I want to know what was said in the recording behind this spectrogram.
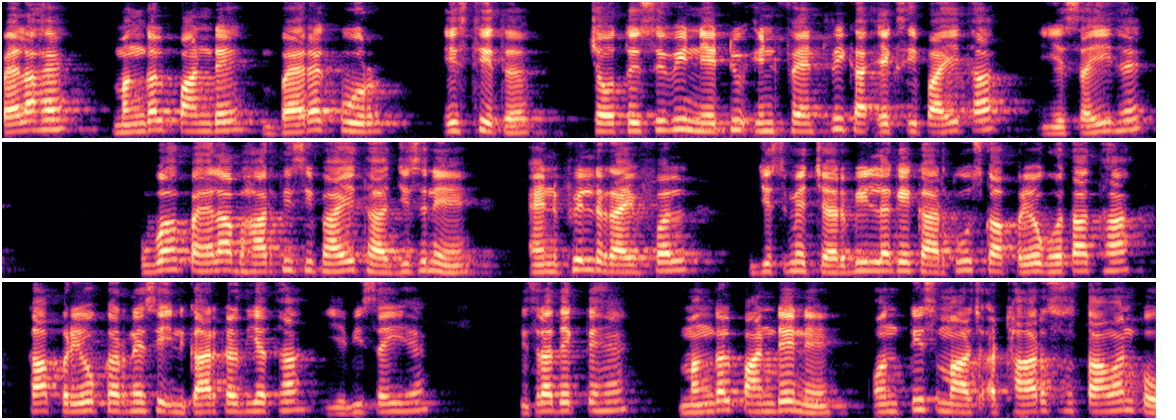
पहला है, मंगल पांडे बैरकपुर स्थित चौतीसवीं नेटिव इन्फेंट्री का एक सिपाही था, ये सही है। वह पहला भारतीय सिपाही था जिसने एनफील्ड राइफल, जिसमें चर्बी लगे कारतूस का प्रयोग होता था, का प्रयोग करने से इनकार कर दिया था, ये भी सही है। तीसरा देखते हैं, मंगल पांडे ने 29 मार्च अठारह सौ सत्तावन को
